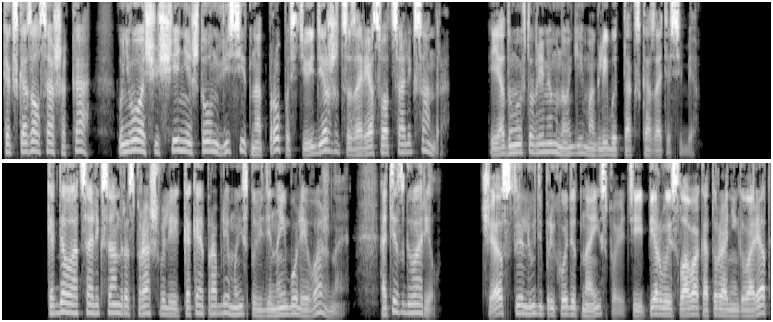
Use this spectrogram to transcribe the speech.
Как сказал Саша К., у него ощущение, что он висит над пропастью и держится за рясу отца Александра. я думаю, в то время многие могли бы так сказать о себе. Когда у отца Александра спрашивали, какая проблема исповеди наиболее важная, отец говорил, Часто люди приходят на исповедь, и первые слова, которые они говорят,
